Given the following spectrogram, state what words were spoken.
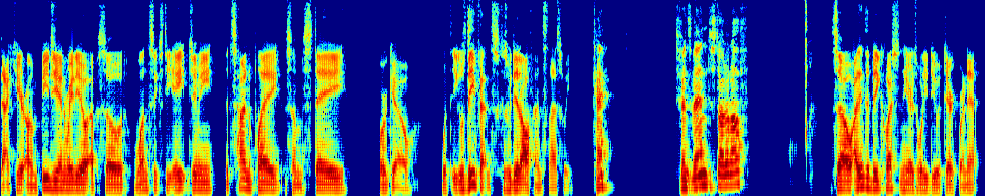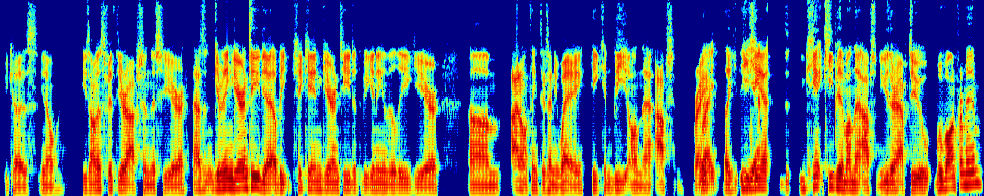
Back here on BGN Radio, episode 168. Jimmy, it's time to play some stay or go with the Eagles defense because we did offense last week. Okay. Defensive end to start it off? So I think the big question here is what do you do with Derek Barnett? Because, you know, he's on his fifth year option this year. Hasn't given in guaranteed yet. It'll be kick in guaranteed at the beginning of the league year. Um, I don't think there's any way he can be on that option, right? Right. Like you yeah. can't you can't keep him on that option. You either have to move on from him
